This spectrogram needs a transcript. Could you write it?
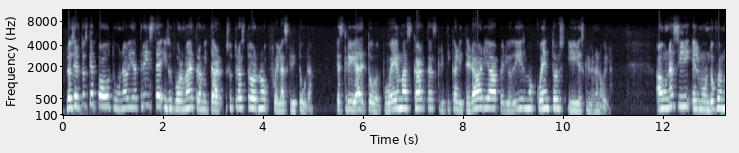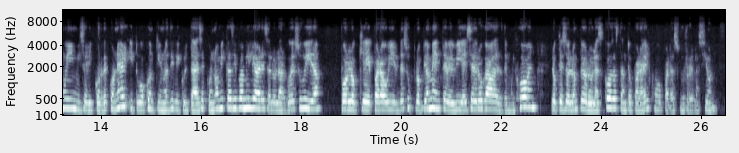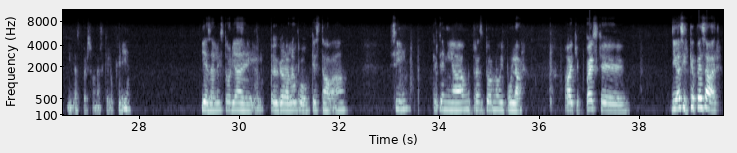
Lo cierto es que Poe tuvo una vida triste y su forma de tramitar su trastorno fue la escritura. Escribía de todo, poemas, cartas, crítica literaria, periodismo, cuentos y escribió una novela. Aún así, el mundo fue muy misericordia con él y tuvo continuas dificultades económicas y familiares a lo largo de su vida, por lo que para huir de su propia mente bebía y se drogaba desde muy joven, lo que solo empeoró las cosas tanto para él como para sus relaciones y las personas que lo querían. Y esa es la historia de Edgar Allan Poe. que estaba, sí, que tenía un trastorno bipolar. Ay, que pues que. Iba a decir que pesar.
